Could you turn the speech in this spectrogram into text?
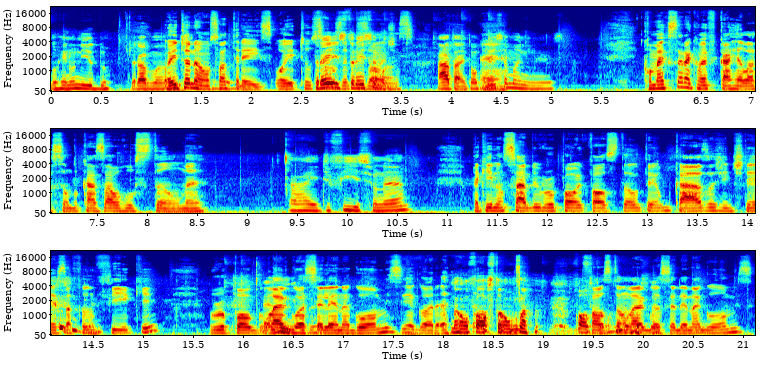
no Reino Unido, gravando. Oito não, só três. Oito Três, são os três episódios. Ah tá, então três É. semaninhas. Como é que será que vai ficar a relação do casal Rustão, né? Ai, difícil, né? Pra quem não sabe, o RuPaul e Faustão tem um caso, a gente tem essa fanfic. O RuPaul É largou a lindo. Selena Gomes e agora Não, o Faustão lá. o Faustão largou a Selena Gomes.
